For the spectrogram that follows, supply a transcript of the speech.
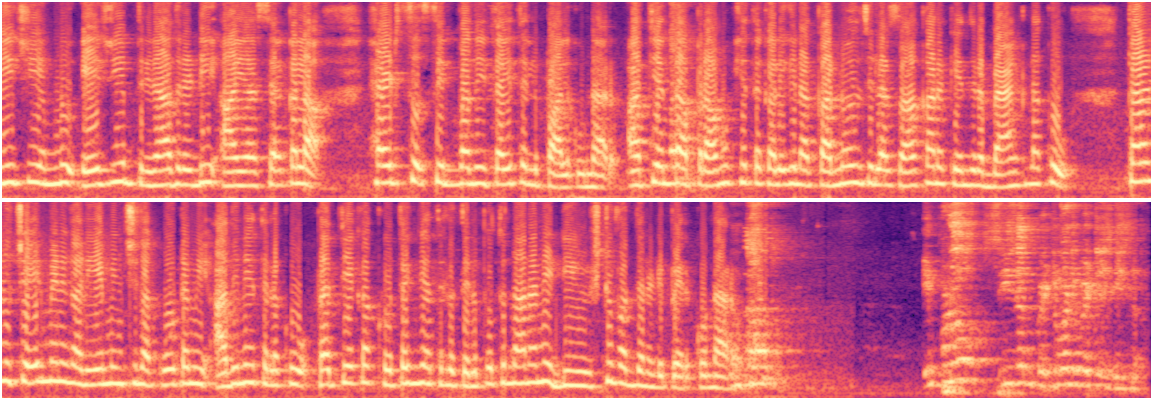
డీజీఎంలు ఏజీఎం త్రినాథ్ రెడ్డి ఆయా శాఖల హెడ్స్ సిబ్బంది తదితరులు పాల్గొన్నారు. అత్యంత ప్రాముఖ్యత కలిగిన కర్నూలు జిల్లా సహకార కేంద్ర బ్యాంకునకు తాను చైర్మన్గా నియమించిన కూటమి అధినేతలకు ప్రత్యేక కృతజ్ఞతలు తెలుపుతున్నారని డి విష్ణువర్ధన్ రెడ్డి పేర్కొన్నారు. ఇప్పుడు సీజన్ పెట్టుబడి పెట్టే సీజన్.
